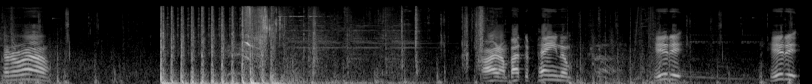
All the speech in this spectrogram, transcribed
Turn around. Alright, I'm about to paint him. Hit it. Hit it.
